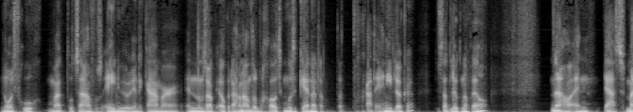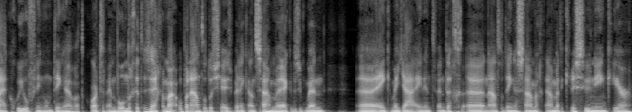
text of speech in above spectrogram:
nooit vroeg, maar tot 's avonds 1 uur in de Kamer. En dan zou ik elke dag een andere begroting moeten kennen. Dat, dat gaat echt niet lukken. Dus dat lukt nog wel. Nou, en ja, het is voor mij een goede oefening om dingen wat korter en bondiger te zeggen. Maar op een aantal dossiers ben ik aan het samenwerken. Dus ik ben eh één keer met Ja 21 eh, een aantal dingen samen gedaan. Met de ChristenUnie een keer.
